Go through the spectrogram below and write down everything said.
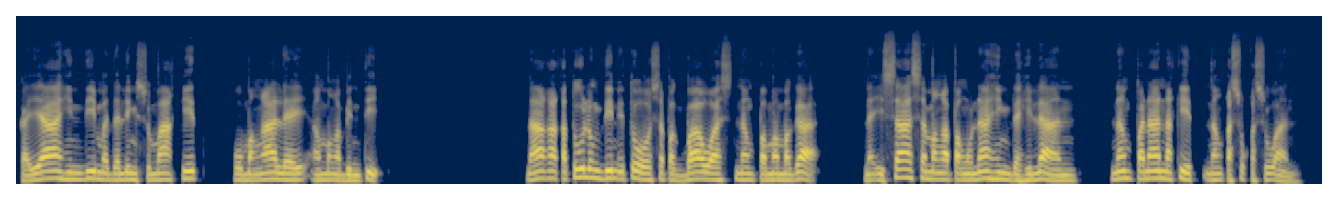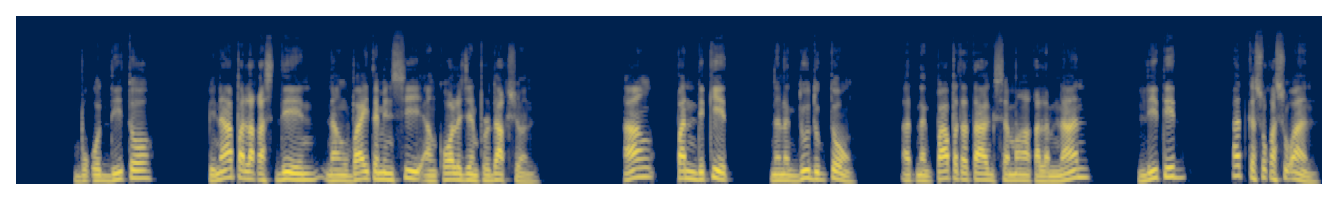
kaya hindi madaling sumakit o mangalay ang mga binti. Nakakatulong din ito sa pagbawas ng pamamaga na isa sa mga pangunahing dahilan ng pananakit ng kasukasuan. Bukod dito, pinapalakas din ng vitamin C ang collagen production, ang pandikit na nagdudugtong at nagpapatatag sa mga kalamnan, litid at kasukasuan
